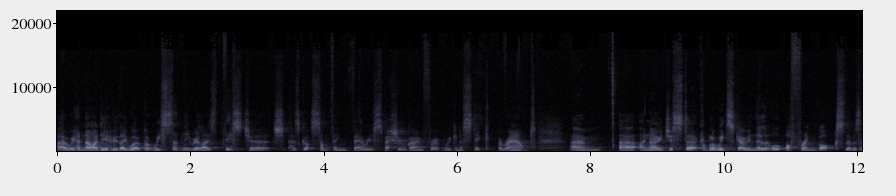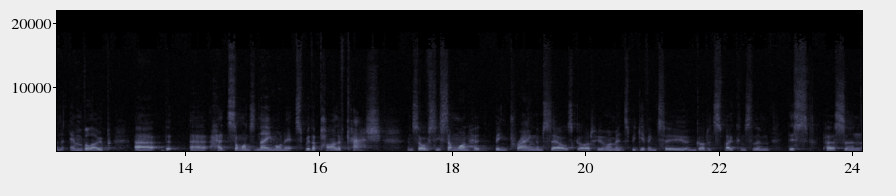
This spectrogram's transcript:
uh, we had no idea who they were, but we suddenly realized this church has got something very special going for it. We're going to stick around. Um, uh, I know just a couple of weeks ago in the little offering box, there was an envelope uh, that uh, had someone's name on it with a pile of cash. And so obviously someone had been praying themselves, God, who am I meant to be giving to? And God had spoken to them, this person,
